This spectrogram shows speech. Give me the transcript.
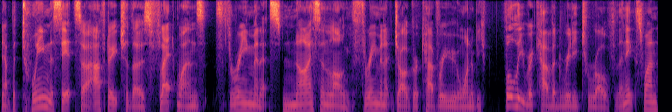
Now, between the sets, so after each of those flat ones, three minutes, nice and long, three minute jog recovery. We want to be fully recovered, ready to roll for the next one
